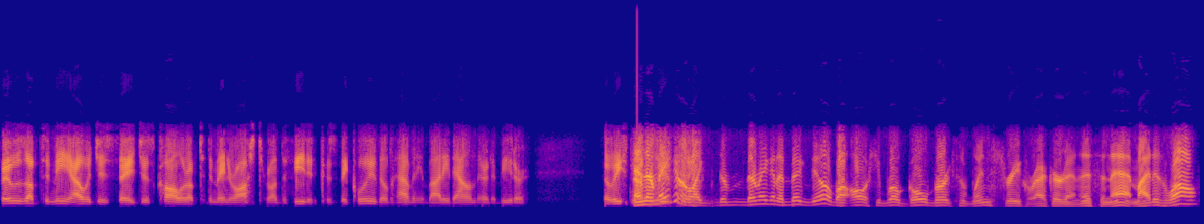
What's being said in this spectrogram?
if it was up to me, I would just say just call her up to the main roster undefeated because they clearly don't have anybody down there to beat her. At least And they're making her like they're they're making a big deal about oh she broke Goldberg's win streak record and this and that. Might as well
